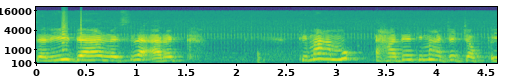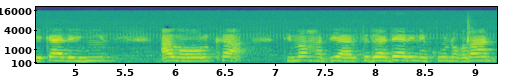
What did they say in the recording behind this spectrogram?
Saliidan laisla arag. Timaha mug haddee timaha jajab ay kaa leeyihiin agoolka timaha haddii aragto dhaadheer inay kuu noqdaan.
